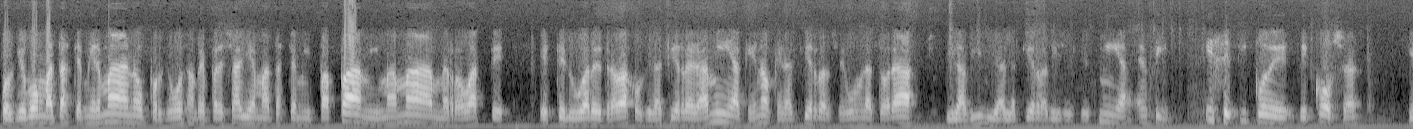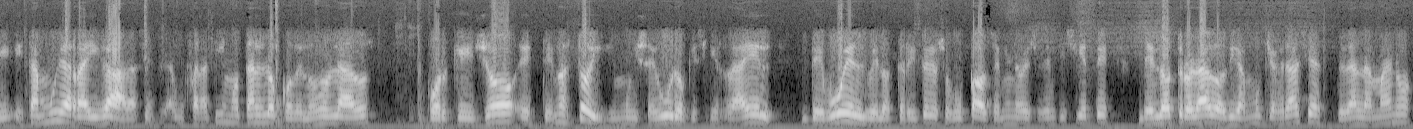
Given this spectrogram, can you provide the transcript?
porque vos mataste a mi hermano, porque vos en represalia mataste a mi papá, a mi mamá, me robaste este lugar de trabajo que la tierra era mía, que no, que la tierra según la Torá y la Biblia, la tierra dice que es mía, en fin, ese tipo de, de cosas que están muy arraigadas, es un fanatismo tan loco de los dos lados, porque yo este, no estoy muy seguro que si Israel devuelve los territorios ocupados en 1967, del otro lado digan muchas gracias, te dan la mano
